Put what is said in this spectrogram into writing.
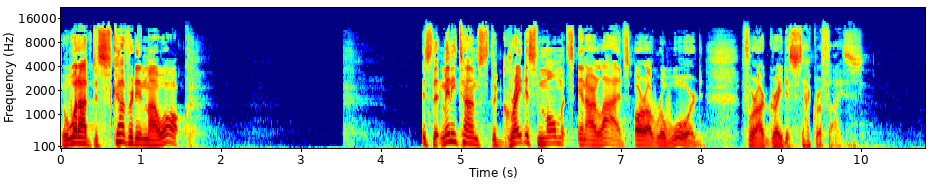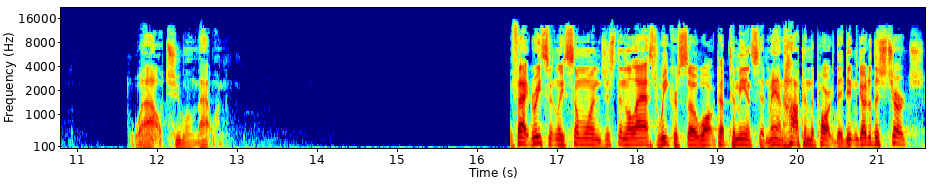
But what I've discovered in my walk is that many times the greatest moments in our lives are a reward for our greatest sacrifice. Wow, chew on that one. In fact, recently, someone just in the last week or so walked up to me and said, Man, Hop in the Park. They didn't go to this church,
